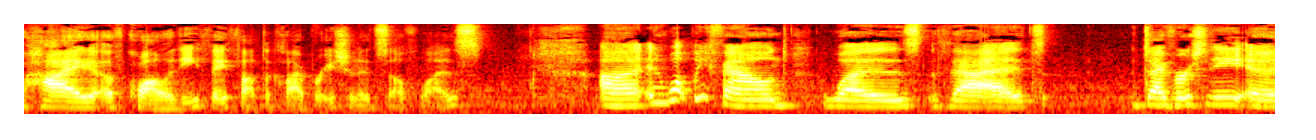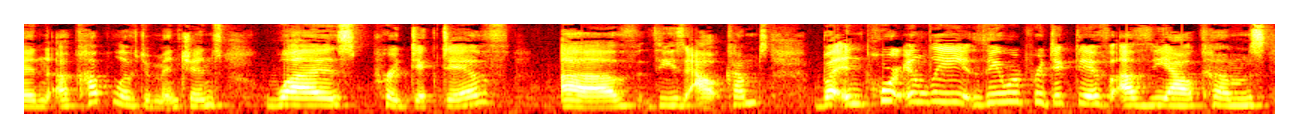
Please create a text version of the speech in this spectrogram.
high of quality they thought the collaboration itself was. Uh, and what we found was that diversity in a couple of dimensions was predictive of these outcomes, but importantly, they were predictive of the outcomes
